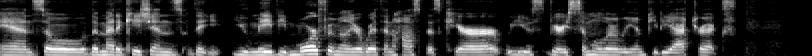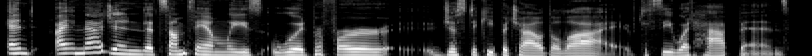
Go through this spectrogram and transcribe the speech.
And so the medications that you may be more familiar with in hospice care, we use very similarly in pediatrics. And I imagine that some families would prefer uh, just to keep a child alive, to see what happens.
